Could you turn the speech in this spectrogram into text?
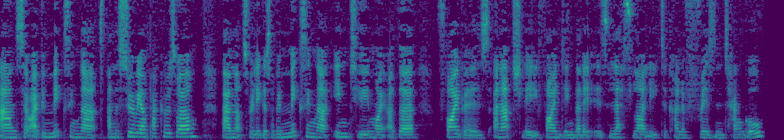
And so I've been mixing that and the Suri alpaca as well. And that's really good. So I've been mixing that into my other fibres and actually finding that it is less likely to kind of frizz and tangle.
